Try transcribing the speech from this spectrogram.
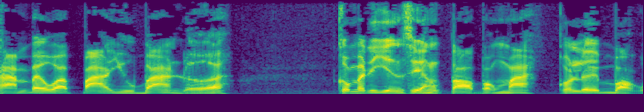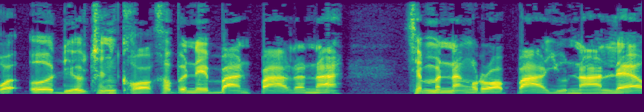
ถามไปว่าป้าอยู่บ้านเหรอ ก็ไม่ได้ยินเสียงตอบออกมา ก็เลยบอกว่า เออ เดี๋ยวฉันขอเข้าไปในบ้านป้าแล้วนะ ฉันมานั่งรอป้าอยู่นานแล้ว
